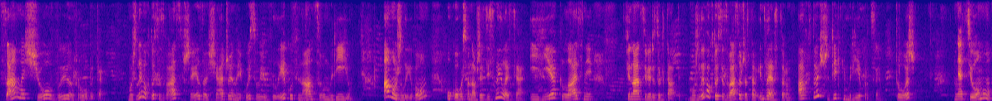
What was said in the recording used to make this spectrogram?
саме, що ви робите. Можливо, хтось із вас вже заощаджує на якусь свою велику фінансову мрію. А можливо, у когось вона вже здійснилася і є класні фінансові результати. Можливо, хтось із вас вже став інвестором, а хтось ще тільки мріє про це. Тож. На цьому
